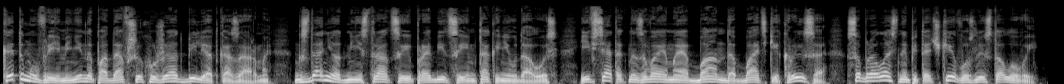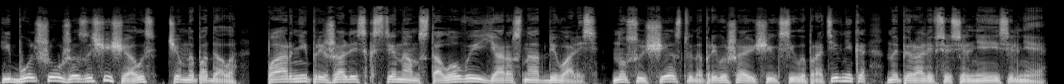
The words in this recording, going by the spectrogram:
К этому времени нападавших уже отбили от казармы, к зданию администрации пробиться им так и не удалось, и вся так называемая банда батьки-крыса собралась на пятачке возле столовой и больше уже защищалась, чем нападала. Парни прижались к стенам столовой и яростно отбивались, но существенно превышающие их силы противника напирали все сильнее и сильнее.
